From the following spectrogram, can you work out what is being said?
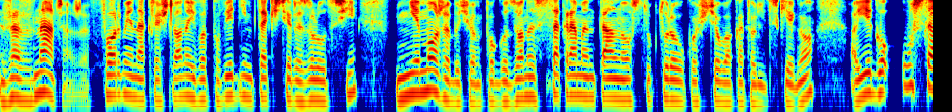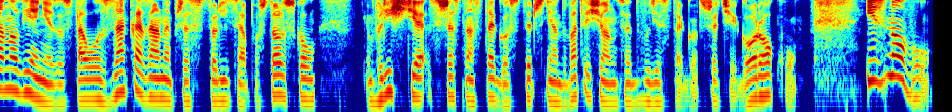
Zaznacza, że w formie nakreślonej w odpowiednim tekście rezolucji nie może być on pogodzony z sakramentalną strukturą Kościoła katolickiego, a jego ustanowienie zostało zakazane przez Stolicę Apostolską w liście z 16 stycznia 2023 roku. I znowu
